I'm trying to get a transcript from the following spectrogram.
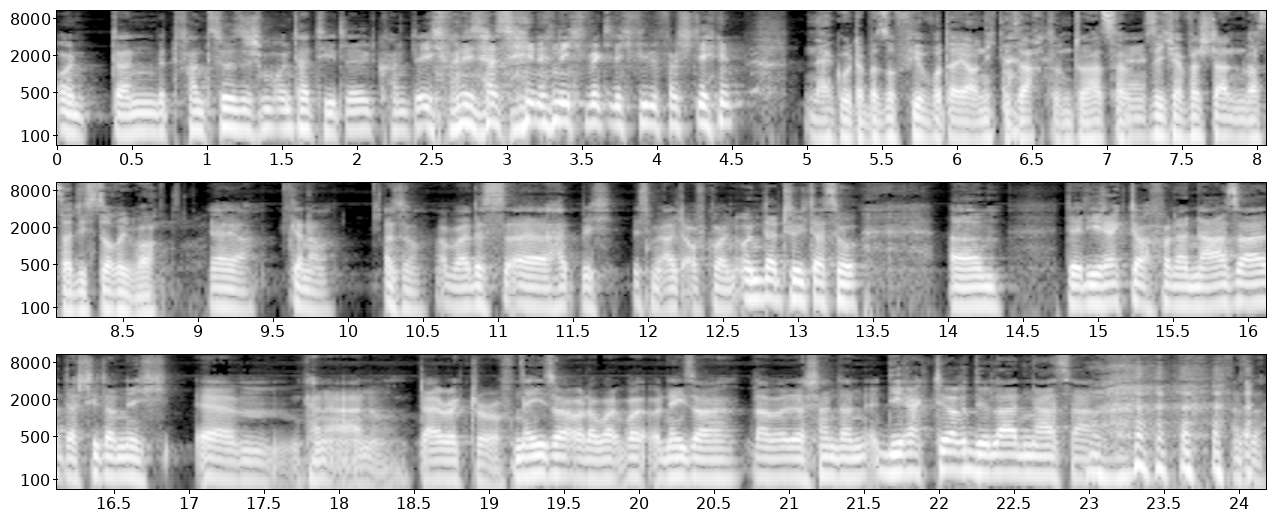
Und dann mit französischem Untertitel konnte ich von dieser Szene nicht wirklich viel verstehen. Na gut, aber so viel wurde da ja auch nicht gesagt und du hast ja sicher verstanden, was da die Story war. Ja, ja, genau. Also, aber das äh, hat mich, ist mir halt aufgefallen. Und natürlich, dass so ähm, der Direktor von der NASA, da steht doch nicht, ähm, keine Ahnung, Director of NASA oder what, what, NASA, aber da stand dann Directeur de la NASA. also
